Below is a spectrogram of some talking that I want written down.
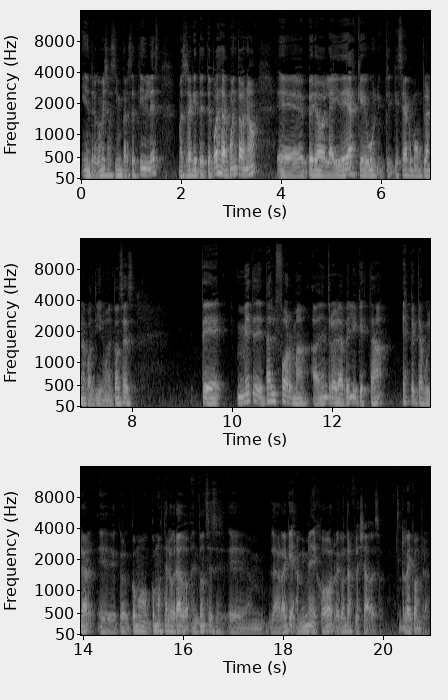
entre comillas, imperceptibles, más allá que te, te puedes dar cuenta o no, eh, pero la idea es que, un- que, que sea como un plano continuo. Entonces, te mete de tal forma adentro de la peli que está espectacular eh, cómo, cómo está logrado. Entonces, eh, la verdad que a mí me dejó recontra flasheado eso. Recontra.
